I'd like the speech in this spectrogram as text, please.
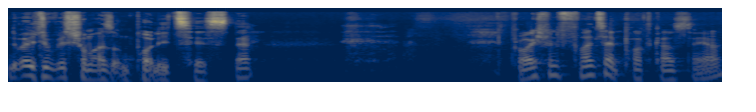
Du, bist schon mal so ein Polizist, ne? Bro, ich bin Vollzeit-Podcaster, ja?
